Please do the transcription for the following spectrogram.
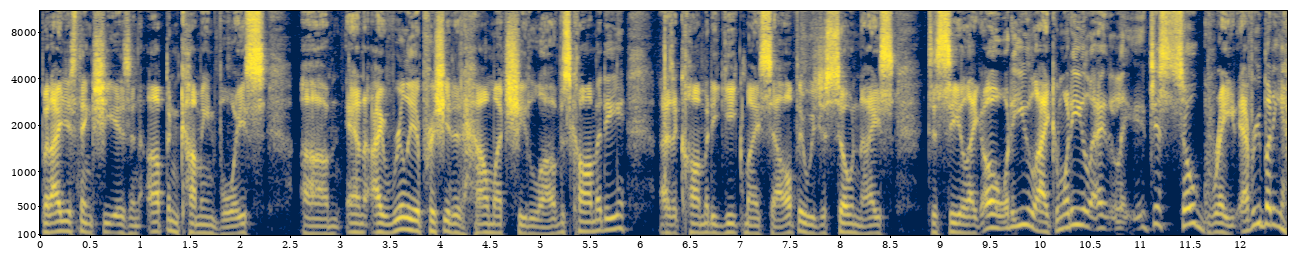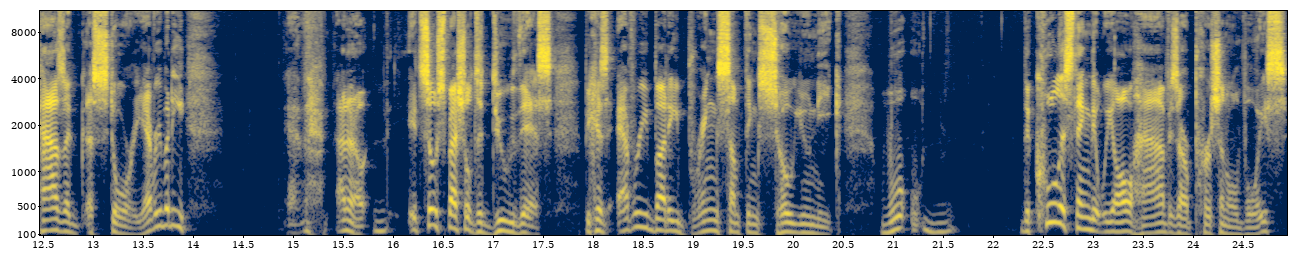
But I just think she is an up and coming voice, um, and I really appreciated how much she loves comedy. As a comedy geek myself, it was just so nice to see, like, oh, what do you like, and what do you like? It's just so great. Everybody has a, a story. Everybody I don't know. It's so special to do this because everybody brings something so unique. The coolest thing that we all have is our personal voice.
